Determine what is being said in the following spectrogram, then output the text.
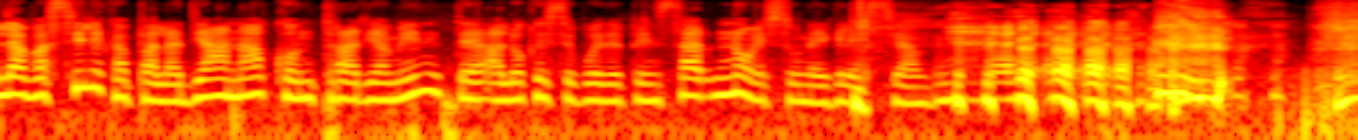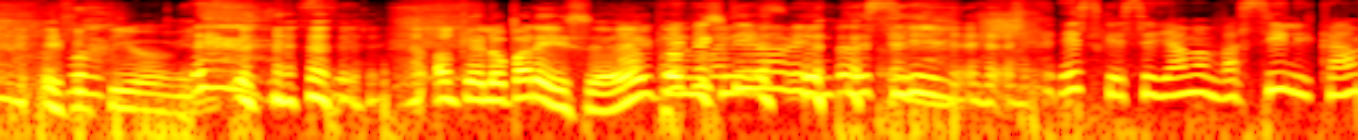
la Basílica Palladiana, contrariamente a lo que se puede pensar, no es una iglesia. Efectivamente. Aunque lo parece, ¿eh? Efectivamente, sí. Es que se llama basílica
